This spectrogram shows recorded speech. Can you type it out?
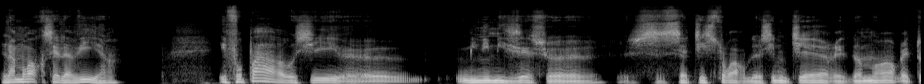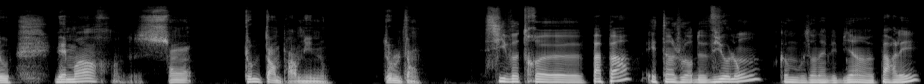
la mort, c'est la vie. Hein. Il faut pas aussi euh, minimiser ce, ce- cette histoire de cimetière et de mort et tout. Les morts sont tout le temps parmi nous, tout le temps. Si votre euh, papa est un joueur de violon, comme vous en avez bien euh, parlé,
